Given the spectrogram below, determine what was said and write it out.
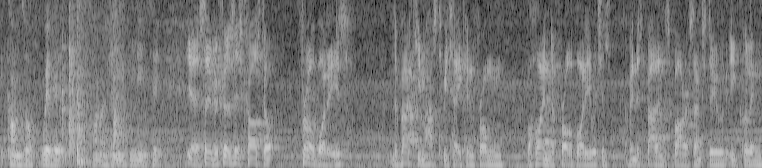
it comes off with it, kind of thing if you need to. Yeah, so because this car's got throttle bodies, the vacuum has to be taken from behind the throttle body, which is, I think this balance bar is something to do with equaling,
